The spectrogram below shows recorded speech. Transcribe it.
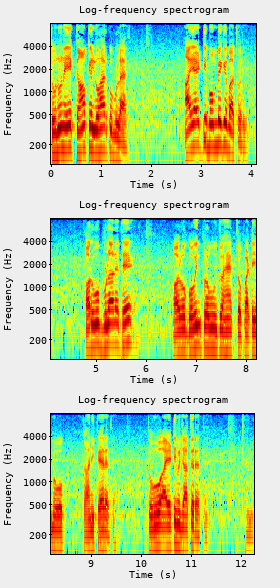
तो उन्होंने एक गाँव के लोहार को बुलाया था। आईआईटी बॉम्बे की बात हो रही। और वो बुला रहे थे और वो गोविंद प्रभु जो हैं चौपाटी में वो कहानी कह रहे थे। तो वो आईआईटी में जाते रहते हैं।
